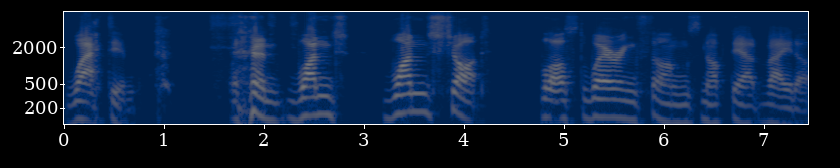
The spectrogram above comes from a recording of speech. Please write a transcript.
whacked him. and one one shot whilst wearing thongs knocked out Vader.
